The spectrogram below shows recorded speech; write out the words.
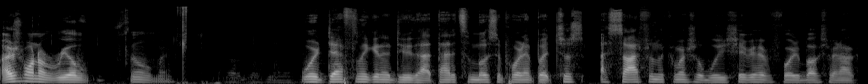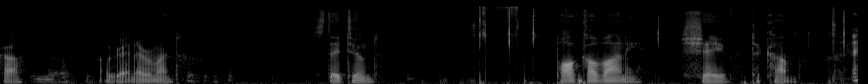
I just want a real filmer. We're definitely gonna do that. That is the most important. But just aside from the commercial, will you shave your head for forty bucks right now, Kyle? No. Okay, never mind. Stay tuned. Paul Calvani, shave to come.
